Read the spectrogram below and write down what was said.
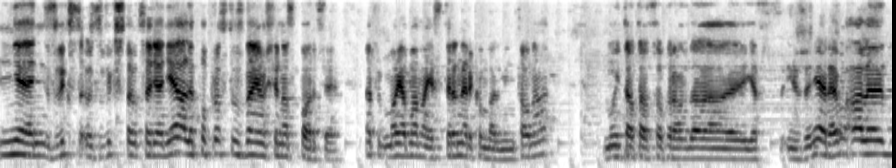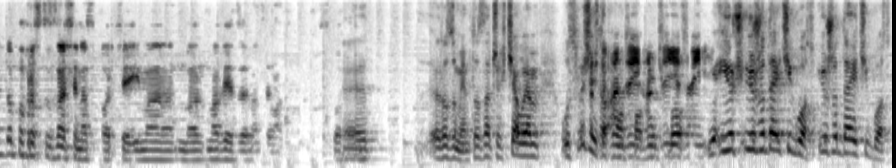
nie, z, wykształ- z wykształcenia nie, ale po prostu znają się na sporcie. Znaczy, moja mama jest trenerką badmintona, mój tata co prawda jest inżynierem, ale no, po prostu zna się na sporcie i ma, ma, ma wiedzę na temat sportu. Rozumiem, to znaczy chciałem usłyszeć To taką Andrzej- odpowiedź, Andrzej, jeżeli- już, już oddaję Ci głos, już oddaję Ci głos.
